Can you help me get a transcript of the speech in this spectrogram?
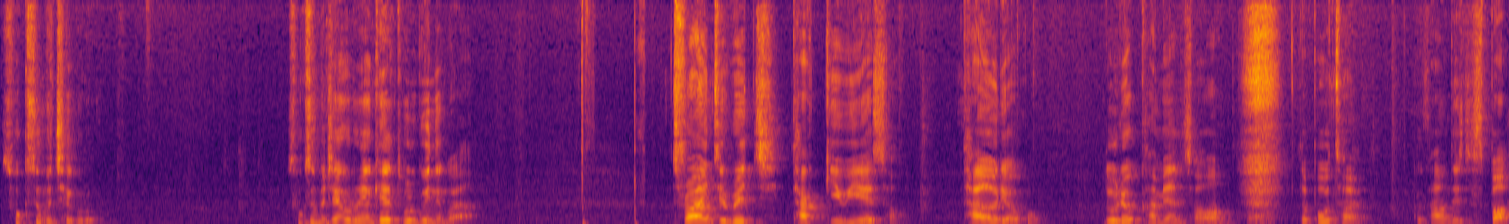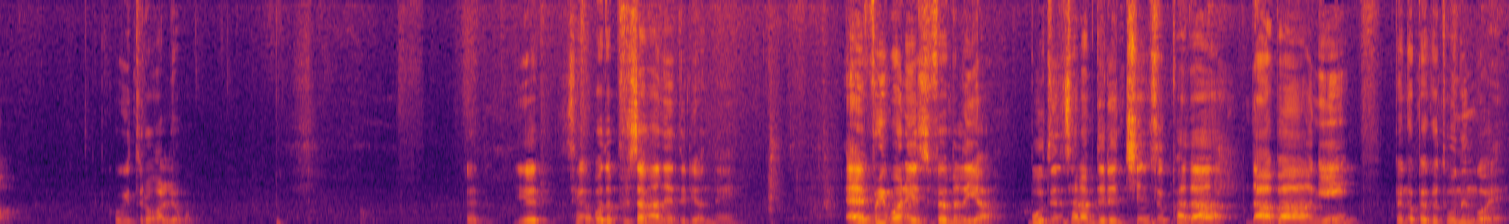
속수무책으로. 속수무책으로 그냥 계속 돌고 있는 거야. Trying to reach. 닿기 위해서. 닿으려고. 노력하면서. The portal. 그 가운데 spot. 거기 들어가려고. 이게 생각보다 불쌍한 애들이었네 everyone is familiar. 모든 사람들은 친숙하다. 나방이 뺑글뺑글 도는 거에.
